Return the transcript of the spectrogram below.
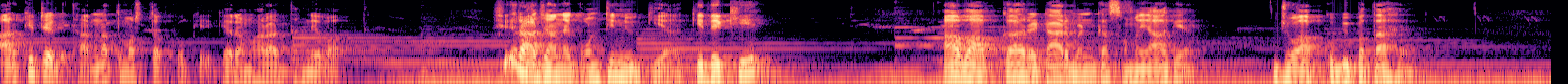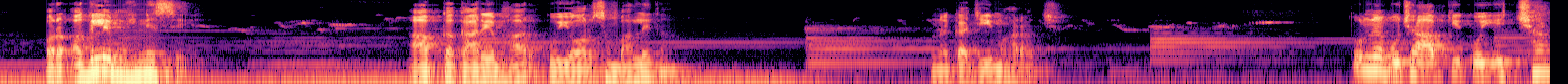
आर्किटेक्ट था, नतमस्तक होके कह रहा महाराज, धन्यवाद। फिर राजा ने कंटिन्यू किया कि देखिए अब आपका रिटायरमेंट का समय आ गया, जो आपको भी पता है। और अगले महीने से आपका कार्यभार कोई और संभालेगा? उन्होंने कहा, जी महाराज। तो उन्होंने पूछा, आपकी कोई इच्छा?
